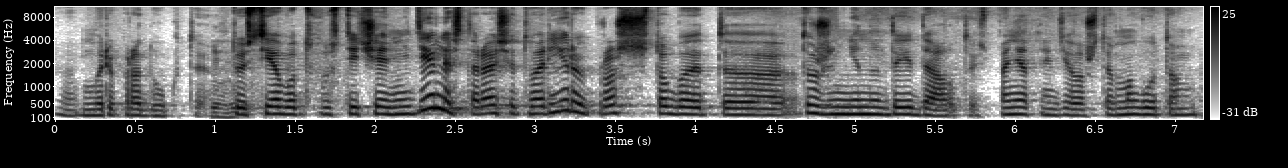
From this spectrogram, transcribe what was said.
морепродукты. Угу. То есть я вот в течение недели стараюсь это варьировать, просто чтобы это тоже не надоедало. То есть понятное дело, что я могу там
